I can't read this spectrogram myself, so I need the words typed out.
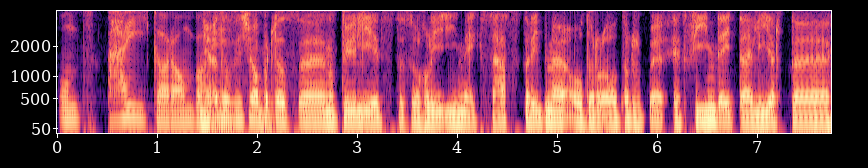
Und ei, Garamba. Ja, das ist aber das äh, natürlich jetzt so ein bisschen in Exzess getriebene oder, oder äh, fein detaillierte äh,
